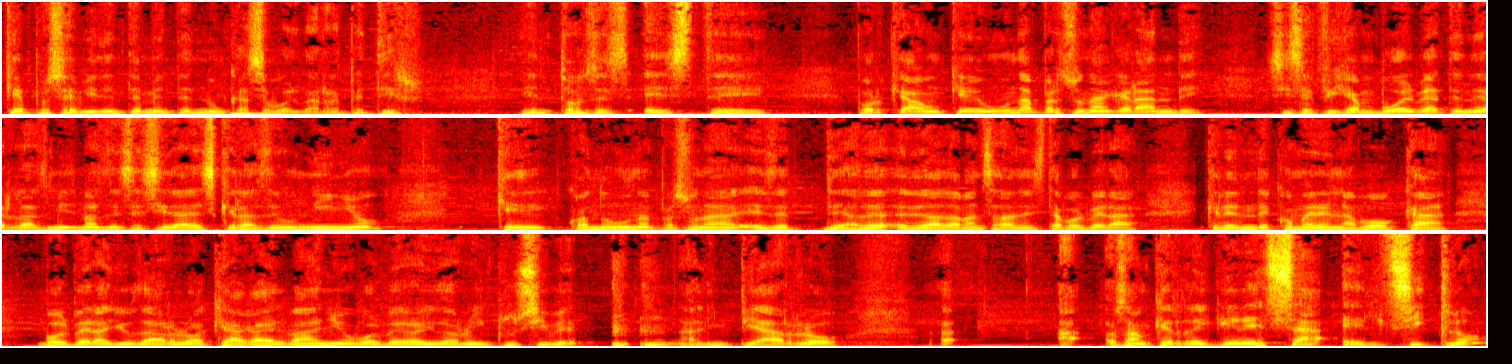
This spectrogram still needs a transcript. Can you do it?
que pues evidentemente nunca se vuelve a repetir. Entonces, este, porque aunque una persona grande, si se fijan, vuelve a tener las mismas necesidades que las de un niño, que cuando una persona es de, de ed- edad avanzada necesita volver a que le den de comer en la boca, volver a ayudarlo a que haga el baño, volver a ayudarlo inclusive a limpiarlo, o sea, aunque regresa el ciclo,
